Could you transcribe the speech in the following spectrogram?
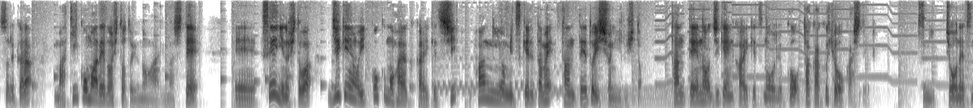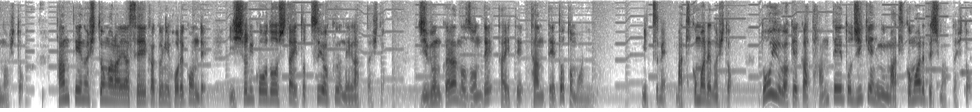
それから巻き込まれの人というのがありまして、えー正義の人は事件を一刻も早く解決し、犯人を見つけるため探偵と一緒にいる人。探偵の事件解決能力を高く評価している。次、情熱の人。探偵の人柄や性格に惚れ込んで、一緒に行動したいと強く願った人。自分から望んで探偵探偵と共にいる。三つ目、巻き込まれの人。どういうわけか探偵と事件に巻き込まれてしまった人。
